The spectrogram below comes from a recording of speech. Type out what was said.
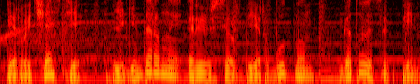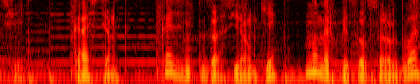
В первой части легендарный режиссер Пьер Вудман готовится к пенсии. Кастинг – казнь за съемки, номер 542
